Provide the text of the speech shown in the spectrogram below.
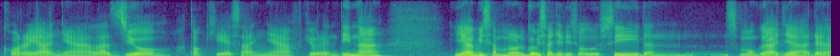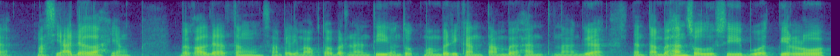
Koreanya Lazio atau Kiesanya Fiorentina. Ya bisa menurut gue bisa jadi solusi dan semoga aja ada masih adalah yang bakal datang sampai 5 Oktober nanti untuk memberikan tambahan tenaga dan tambahan solusi buat Pirlo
